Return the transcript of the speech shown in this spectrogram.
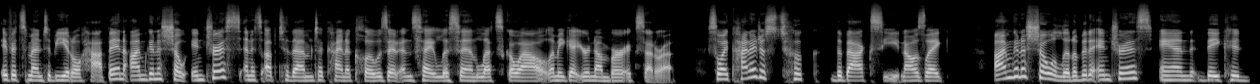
If it's meant to be, it'll happen. I'm going to show interest and it's up to them to kind of close it and say, listen, let's go out. Let me get your number, etc. So I kind of just took the back seat and I was like, I'm going to show a little bit of interest and they could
